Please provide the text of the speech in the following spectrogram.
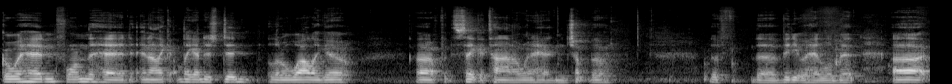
go ahead and form the head. And I, like, like I just did a little while ago, uh, for the sake of time, I went ahead and jumped the, the, the video ahead a little bit. Uh,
